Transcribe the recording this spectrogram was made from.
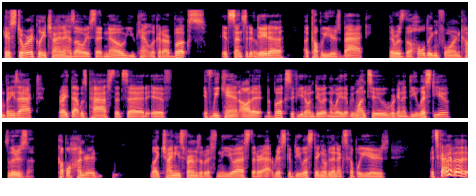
Historically, China has always said no, you can't look at our books. It's sensitive data. A couple years back, there was the Holding Foreign Companies Act, right? That was passed that said if if we can't audit the books, if you don't do it in the way that we want to, we're going to delist you. So there's a couple hundred like Chinese firms that are listed in the US that are at risk of delisting over the next couple years. It's kind of a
